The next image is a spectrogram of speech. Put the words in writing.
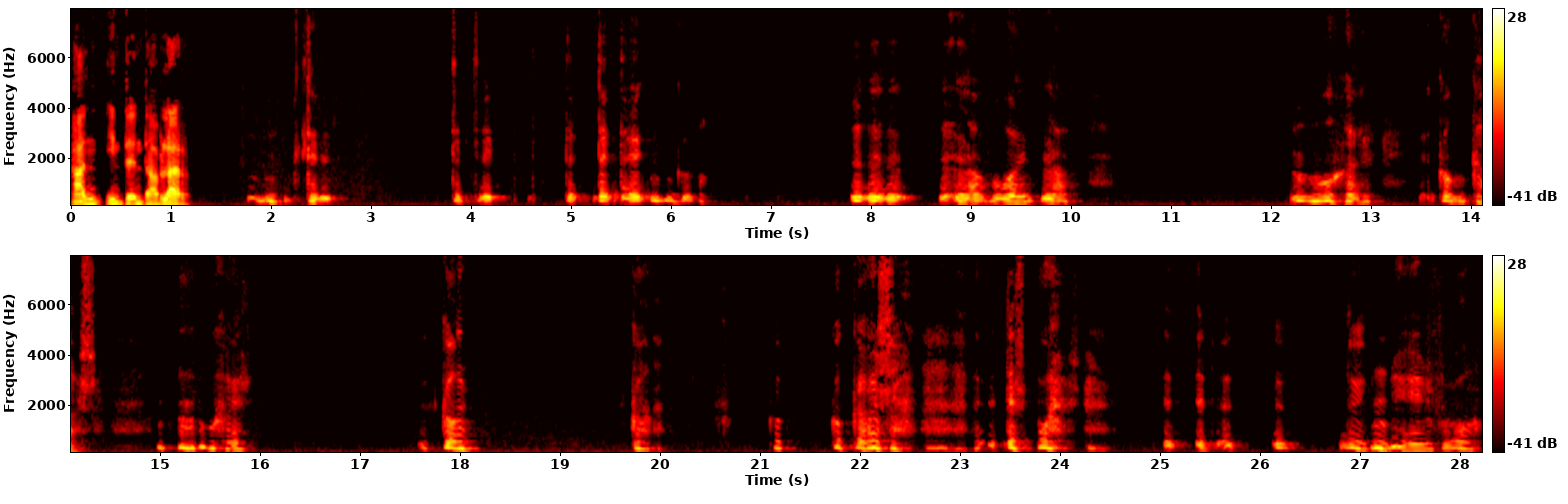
Anne intenta hablar. Te, te, te, te, te tengo. La abuela. Mujer con casa. Mujer con. con. Casa. Después. Dinero.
